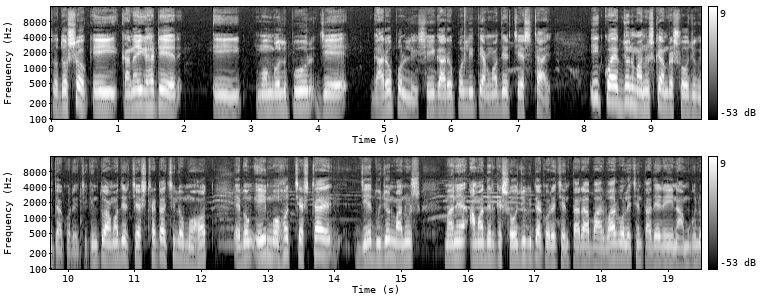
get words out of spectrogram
তো দর্শক এই কানাইঘাটের এই মঙ্গলপুর যে গারোপল্লী সেই গারোপল্লীতে আমাদের চেষ্টায় এই কয়েকজন মানুষকে আমরা সহযোগিতা করেছি। কিন্তু আমাদের চেষ্টাটা ছিল মহৎ এবং এই মহৎ চেষ্টায় যে দুজন মানুষ মানে আমাদেরকে সহযোগিতা করেছেন, তারা বারবার বলেছেন তাদের এই নামগুলো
